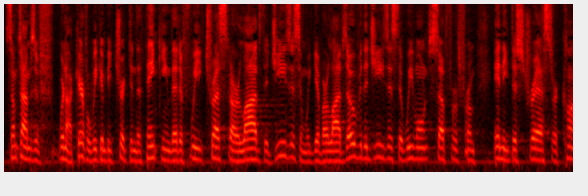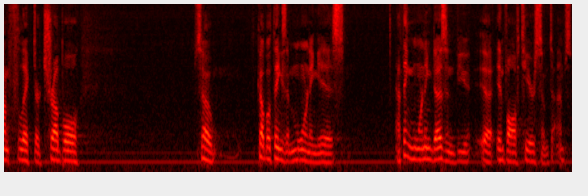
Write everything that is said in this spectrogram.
Sometimes, if we're not careful, we can be tricked into thinking that if we trust our lives to Jesus and we give our lives over to Jesus, that we won't suffer from any distress or conflict or trouble. So, a couple of things that mourning is. I think mourning does inv- uh, involve tears sometimes.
